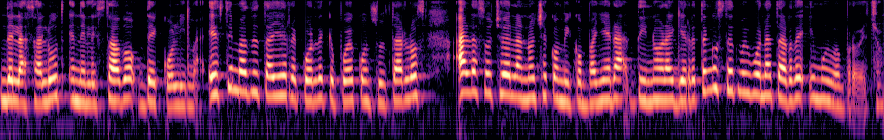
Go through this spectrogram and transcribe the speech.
de la salud en el estado de Colima. Este y más detalles recuerde que puede consultarlos a las 8 de la noche con mi compañera Dinora Aguirre. Tenga usted muy buena tarde y muy buen provecho.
